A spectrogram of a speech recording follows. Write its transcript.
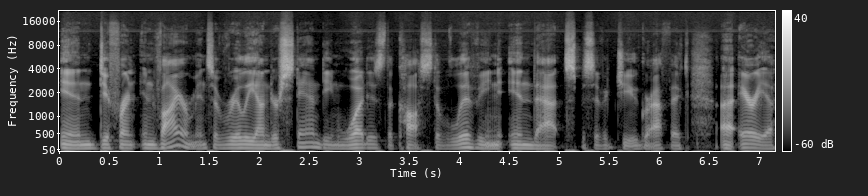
in different environments of really understanding what is the cost of living in that specific geographic uh, area area.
